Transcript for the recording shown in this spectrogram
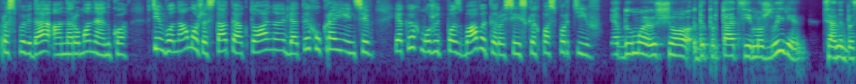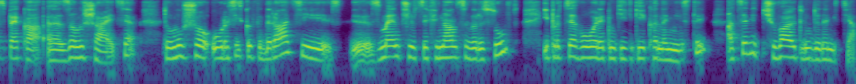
розповідає Анна Романенко. Втім, вона може стати актуальною для тих українців, яких можуть позбавити російських паспортів. Я думаю, що депортації можливі. Ця небезпека е, залишається, тому що у Російської Федерації е, зменшується фінансовий ресурс, і про це говорять не тільки економісти, а це відчувають люди на місцях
